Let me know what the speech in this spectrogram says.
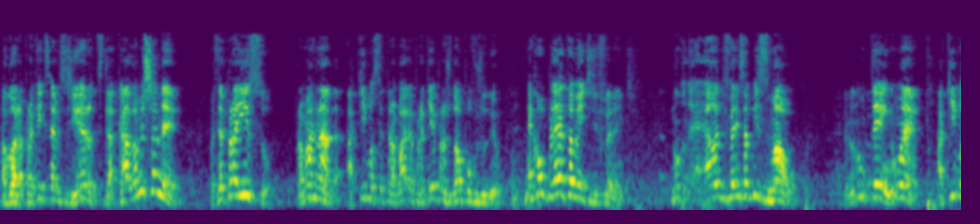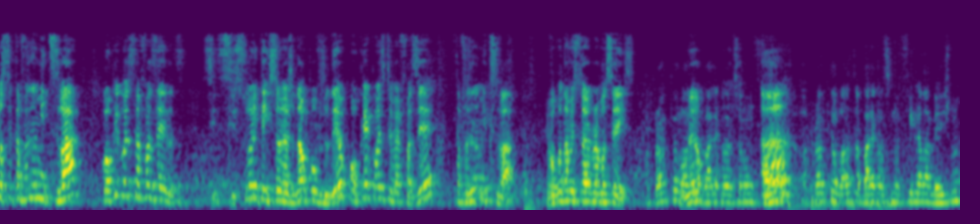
Agora, para que serve esse dinheiro? Tzedakah? Me chané. Mas é para isso. Para mais nada. Aqui você trabalha para quê? Para ajudar o povo judeu. É completamente diferente. Não- é uma diferença abismal. Não tem, não é. Aqui você está fazendo mitzvah, qualquer coisa que você está fazendo. Se, se sua intenção é ajudar o povo judeu, qualquer coisa que você vai fazer, está fazendo mitzvah. Eu vou contar uma história para vocês. A própria Peló meu- trabalha com ela Hã? a própria Peló trabalha com ela sendo fim nela mesma,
